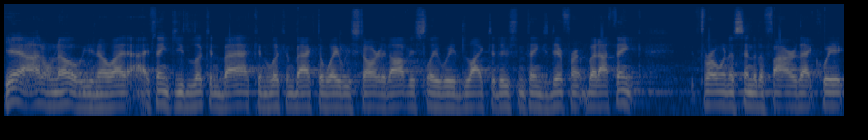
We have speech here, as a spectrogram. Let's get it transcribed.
Yeah, I don't know. You know, I, I think you looking back and looking back the way we started, obviously we'd like to do some things different, but I think throwing us into the fire that quick,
